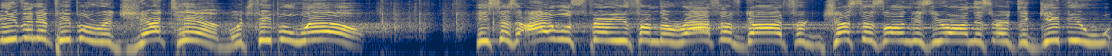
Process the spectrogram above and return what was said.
Even if people reject Him, which people will, he says, I will spare you from the wrath of God for just as long as you're on this earth to give you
